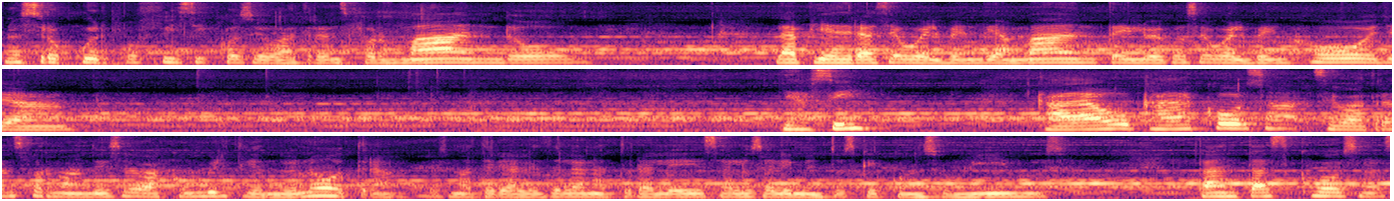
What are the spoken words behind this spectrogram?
Nuestro cuerpo físico se va transformando, la piedra se vuelve en diamante y luego se vuelve en joya, Y así, cada, cada cosa se va transformando y se va convirtiendo en otra. Los materiales de la naturaleza, los alimentos que consumimos, tantas cosas.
